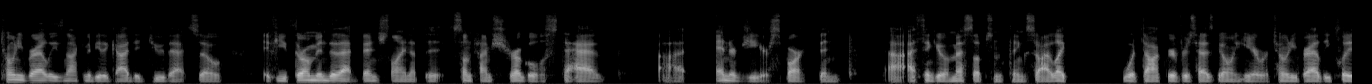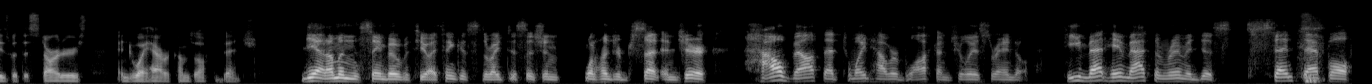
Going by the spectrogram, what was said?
Tony Bradley is not going to be the guy to do that. So if you throw him into that bench lineup that sometimes struggles to have uh, energy or spark, then uh, I think it would mess up some things. So I like what Doc Rivers has going here, where Tony Bradley plays with the starters and Dwight Howard comes off the bench. Yeah, and I'm in the same boat with you. I think it's the right decision 100%. And Jared, how about that Dwight Howard block on Julius Randle? He met him at the rim and just sent that ball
